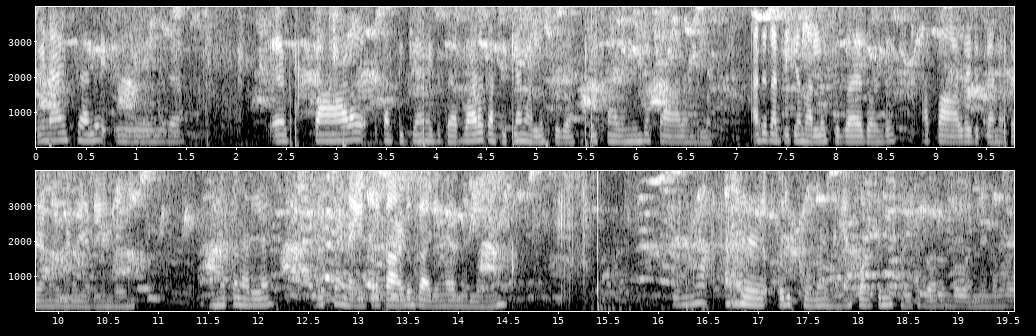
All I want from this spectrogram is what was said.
പിന്നെ വെച്ചാൽ എന്താ പറയുക പാള കത്തിക്കാൻ എടുത്ത പാള കത്തിക്കാൻ നല്ല സുഖമാണ് ഈ പഴങ്ങിന്റെ പാളുണ്ടല്ലോ അത് കത്തിക്കാൻ നല്ല സുഖമായതുകൊണ്ട് ആ പാള എടുക്കാനൊക്കെ ഞങ്ങൾ ഇവിടെ വരലുണ്ടായിരുന്നു. അന്നൊക്കെ നല്ല രസമുണ്ടായി ഇത്ര കാടും കാര്യങ്ങളൊന്നും പിന്നെ ഒരു കുളമുണ്ട് ഞാൻ കുളത്തിന്റെ സ്ഥലത്ത് വേറെ എന്തോ വന്നിട്ടുണ്ട്.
